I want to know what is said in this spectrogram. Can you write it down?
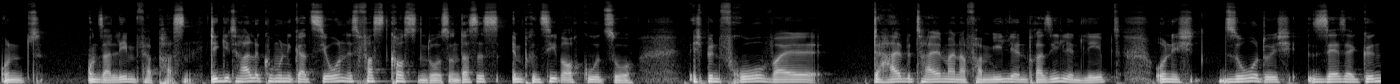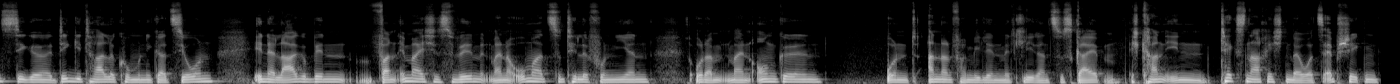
und unser Leben verpassen. Digitale Kommunikation ist fast kostenlos und das ist im Prinzip auch gut so. Ich bin froh, weil der halbe Teil meiner Familie in Brasilien lebt und ich so durch sehr, sehr günstige digitale Kommunikation in der Lage bin, wann immer ich es will, mit meiner Oma zu telefonieren oder mit meinen Onkeln und anderen Familienmitgliedern zu skypen. Ich kann ihnen Textnachrichten bei WhatsApp schicken,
